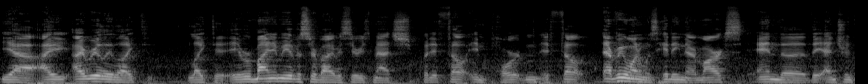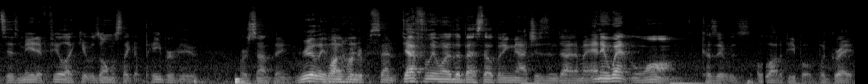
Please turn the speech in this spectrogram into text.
Yeah, I, I really liked liked it. It reminded me of a Survivor Series match, but it felt important. It felt everyone was hitting their marks, and the the entrances made it feel like it was almost like a pay per view or something. Really, 100%. Definitely one of the best opening matches in Dynamite, and it went long because it was a lot of people, but great.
